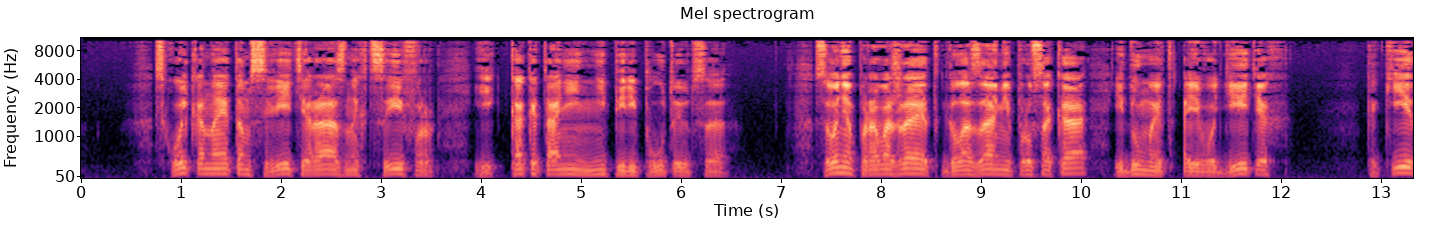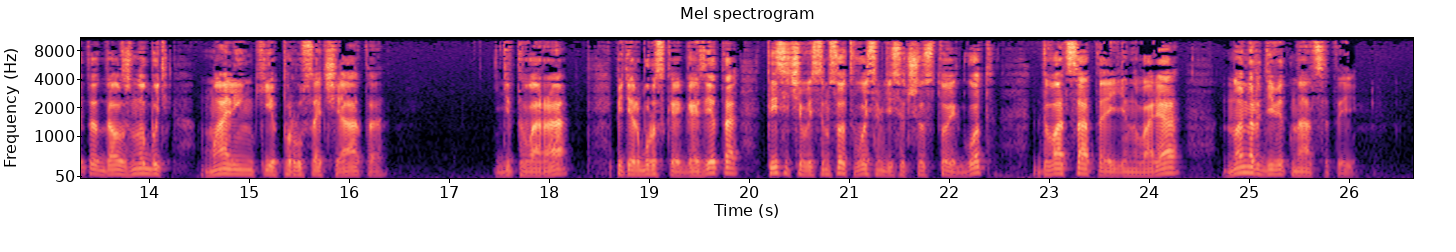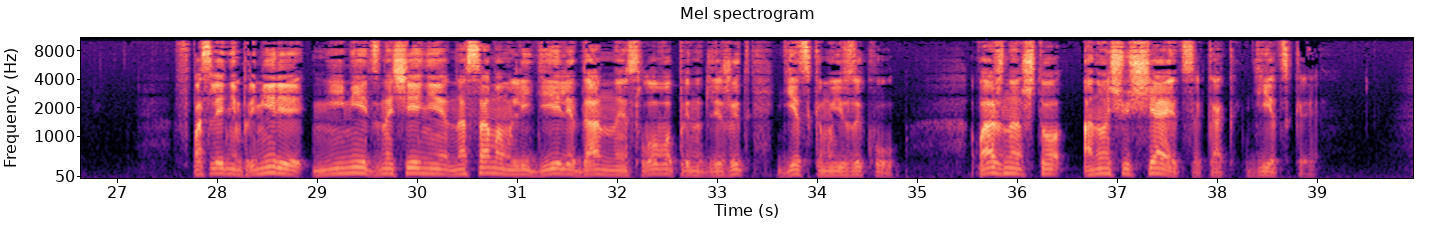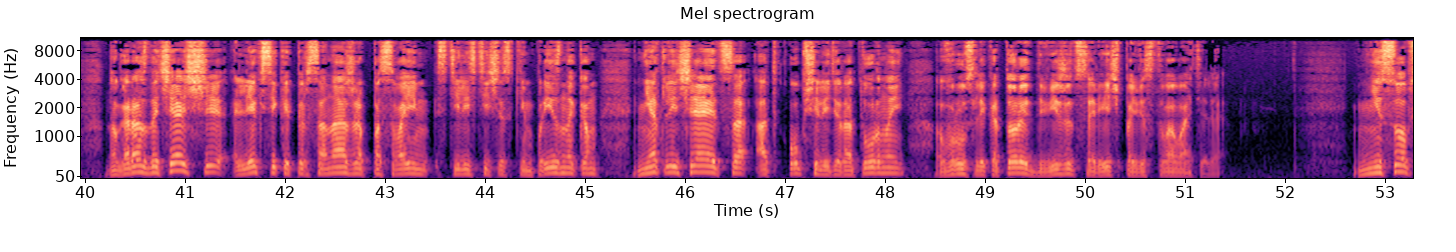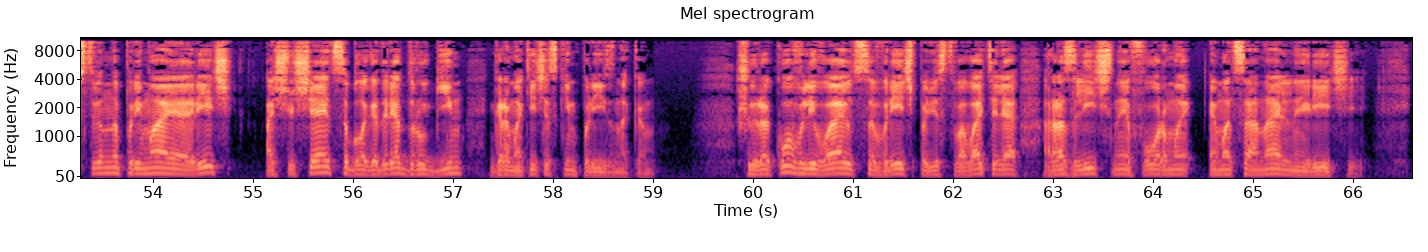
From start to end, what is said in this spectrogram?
Сколько на этом свете разных цифр, и как это они не перепутаются. Соня провожает глазами прусака и думает о его детях. Какие-то, должно быть, маленькие прусачата. Детвора Петербургская газета, 1886 год, 20 января, номер 19. В последнем примере не имеет значения, на самом ли деле данное слово принадлежит детскому языку. Важно, что оно ощущается как детское но гораздо чаще лексика персонажа по своим стилистическим признакам не отличается от общелитературной, в русле которой движется речь повествователя. Не собственно прямая речь ощущается благодаря другим грамматическим признакам. широко вливаются в речь повествователя различные формы эмоциональной речи,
